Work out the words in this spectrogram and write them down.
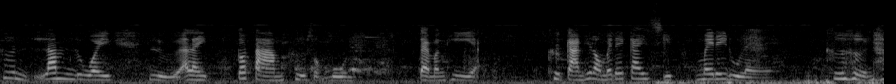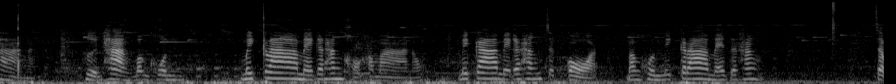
ขึ้นร่ำรวย หรืออะไรก็ตามคือสมบูรณ์ แต่บางทีอะคือการที่เราไม่ได้ใกล้ชิดไม่ได้ดูแล คือเหินห่างอะเหินห่างบางคนไม่กล้าแม้กระทั่งขอขมาเนาะไม่กล้าแม้กระทั่งจะกอด บางคนไม่กล้าแม้กระทั่ง จะ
